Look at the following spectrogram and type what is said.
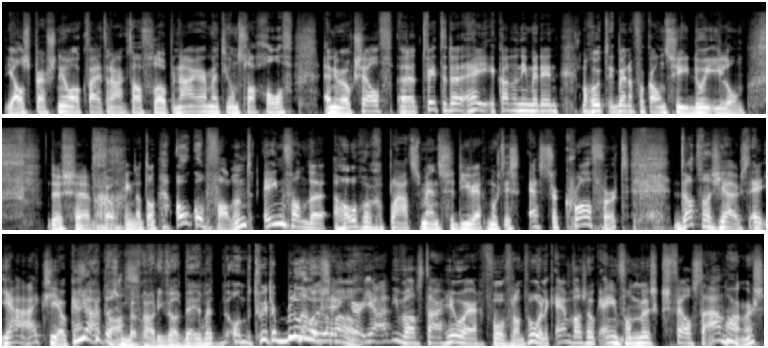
Die als personeel ook kwijtraakte afgelopen najaar met die ontslaggolf. En nu ook zelf twitterde: hey, ik kan er niet meer in. Maar goed, ik ben op vakantie, doei Elon. Dus zo ging dat dan. Ook opvallend, een van de hoger geplaatste mensen die weg moest is Esther Crawford. Dat was juist. Ja, ik zie ook. Ja, dat is een mevrouw die was bezig met om Twitter Blue nou, helemaal. Zeker, ja, die was daar heel erg voor verantwoordelijk. En was ook een van Musks felste aanhangers.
